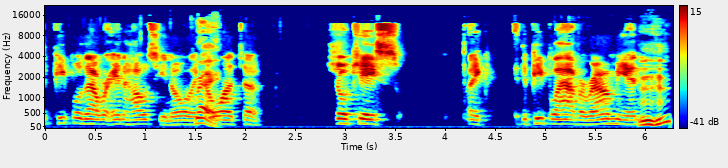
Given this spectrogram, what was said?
the people that were in house, you know, like I Right. want to showcase like the people I have around me. And Mm-hmm.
